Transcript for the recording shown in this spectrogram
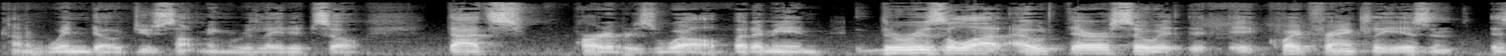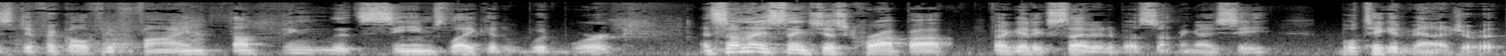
kind of window do something related. So that's part of it as well. But I mean, there is a lot out there, so it, it, it quite frankly isn't as difficult to find something that seems like it would work. And sometimes things just crop up. If I get excited about something I see, we'll take advantage of it.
